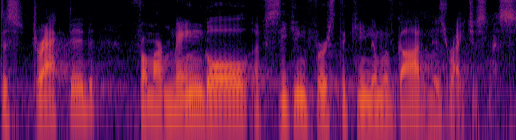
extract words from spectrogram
distracted from our main goal of seeking first the kingdom of God and his righteousness,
